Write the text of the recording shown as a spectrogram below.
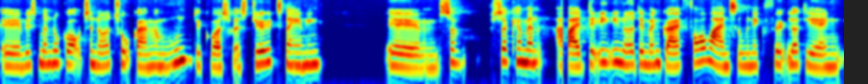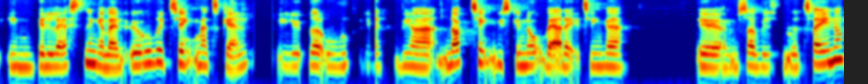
øh, hvis man nu går til noget to gange om ugen, det kunne også være styrketræning, øh, så, så kan man arbejde det ind i noget af det, man gør i forvejen, så man ikke føler, det er en, en belastning eller en øvrig ting, man skal i løbet af ugen. Fordi vi har nok ting, vi skal nå hver dag, tænker jeg. Øh, så hvis du træner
